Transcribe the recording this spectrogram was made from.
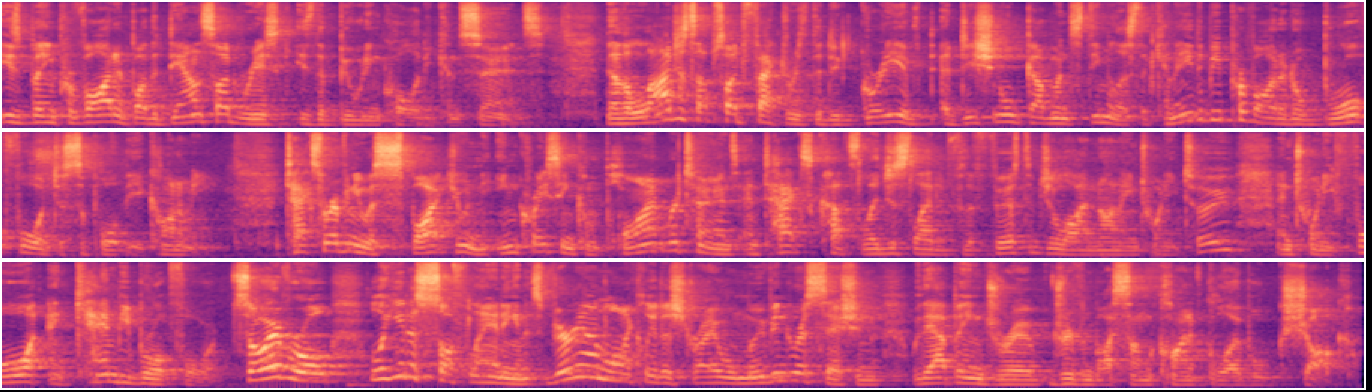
is being provided by the downside risk is the building quality concerns. Now, the largest upside factor is the degree of additional government stimulus that can either be provided or brought forward to support the economy. Tax revenue has spiked due to an increase in compliant returns and tax cuts legislated for the 1st of July 1922 and 24 and can be brought forward. So overall, looking at a soft landing and it's very unlikely that Australia will move into recession without being dri driven by some kind of global shock.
